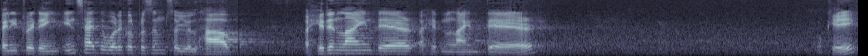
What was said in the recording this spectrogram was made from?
penetrating inside the vertical prism. So, you will have a hidden line there, a hidden line there okay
